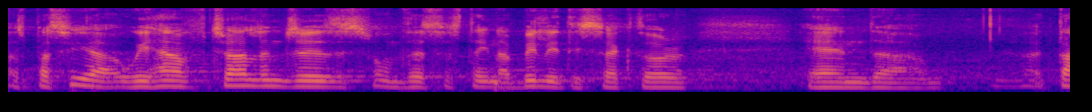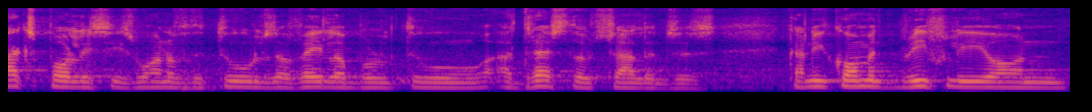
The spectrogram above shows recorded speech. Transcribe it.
Aspasia, we have challenges on the sustainability sector, and um, tax policy is one of the tools available to address those challenges. Can you comment briefly on,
